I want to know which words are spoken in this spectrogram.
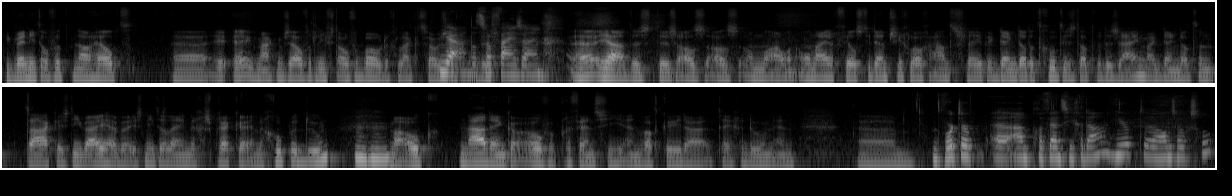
ik weet niet of het nou helpt. eh, ik, ik maak mezelf het liefst overbodig, laat ik het zo ja zeggen. dat Dus- zou fijn zijn. eh, ja, dus, dus als, als, om nou oneindig veel studentpsychologen aan te slepen. Ik denk dat het goed is dat we er zijn. Maar ik denk dat een taak is die wij hebben, is niet alleen de gesprekken en de groepen doen. Mhm. Maar ook nadenken over preventie en wat kun je daar tegen doen. En, Want Wordt er eh, aan preventie gedaan hier op de Hans Hogeschool?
